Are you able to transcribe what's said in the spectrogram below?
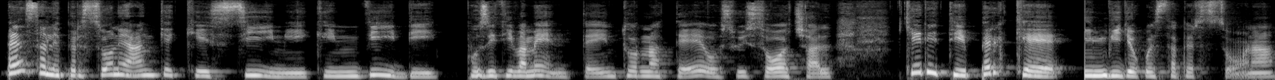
Pensa alle persone anche che stimi, che invidi positivamente intorno a te o sui social. Chiediti perché invidio questa persona.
